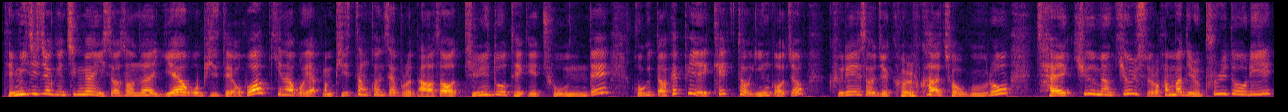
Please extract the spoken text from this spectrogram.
데미지적인 측면에 있어서는 얘하고 비슷해요. 호아킨하고 약간 비슷한 컨셉으로 나와서 딜도 되게 좋은데 거기다 회피 캐릭터인 거죠. 그래서 이제 결과적으로 잘 키우면 키울수록 한마디로 풀돌이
